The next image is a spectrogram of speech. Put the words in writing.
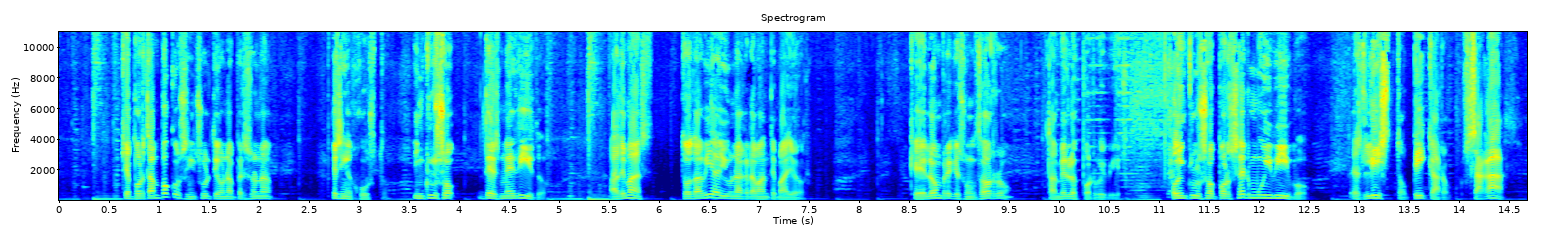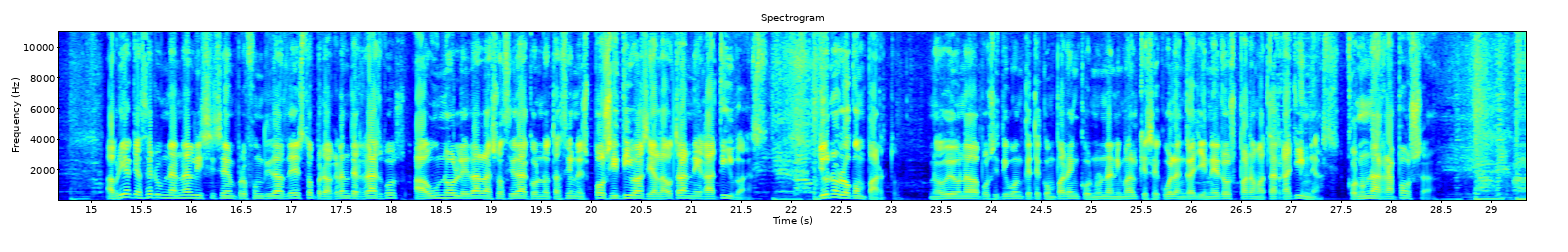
Que por tampoco se insulte a una persona es injusto, incluso desmedido. Además, todavía hay un agravante mayor, que el hombre que es un zorro también lo es por vivir. O incluso por ser muy vivo, es listo, pícaro, sagaz. Habría que hacer un análisis en profundidad de esto, pero a grandes rasgos a uno le da la sociedad connotaciones positivas y a la otra negativas. Yo no lo comparto. No veo nada positivo en que te comparen con un animal que se cuela en gallineros para matar gallinas, con una raposa.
